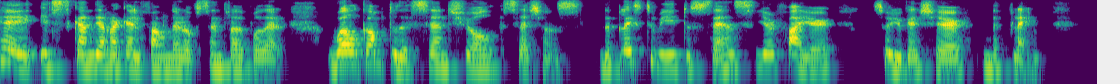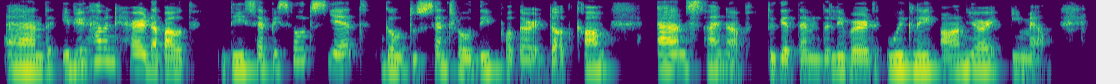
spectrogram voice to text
Hey, it's Candia Raquel, founder of Centro de Poder. Welcome to the Sensual Sessions, the place to be to sense your fire so you can share the flame. And if you haven't heard about these episodes yet, go to centrodepoder.com and sign up to get them delivered weekly on your email.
